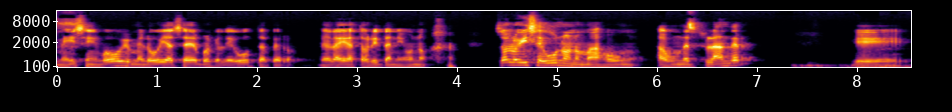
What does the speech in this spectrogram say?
me dicen, obvio, me lo voy a hacer porque le gusta, pero de verdad hasta ahorita ni uno. Solo hice uno nomás, un, a un Ned Flander. ¿Te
